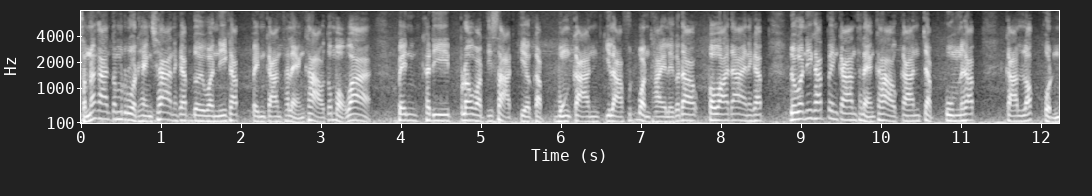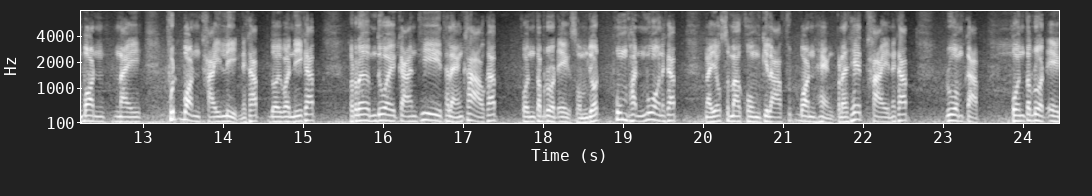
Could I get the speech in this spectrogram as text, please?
สำนักงานตำรวจแห่งชาตินะครับ โดยวันนี้ครับเป็นการแถลงข่าวต้องบอกว่าเป็นคดีประวัติศาสตร์เกี่ยวกับวงการกีฬาฟุตบอลไทยเลยก็ได้ก็ว่าได้นะครับ โดยวันนี้ครับเป็นการแถลงข่าวการจับกลุ่มนะครับ การล็อกผลบอลในฟุตบอลไทยลีกนะครับ โดยวันนี้ครับเริ่มด้วยการที่แถลงข่าวครับ พลตำรวจเอกสมยศพุ่มพันธ์ม่วงนะครับนายกสมาคมกีฬาฟุตบอลแห่งประเทศไทยนะครับร่วมกับพลตำรวจเอก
